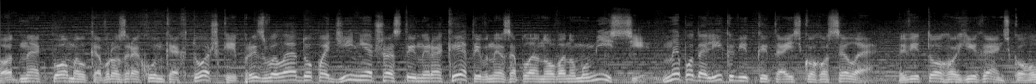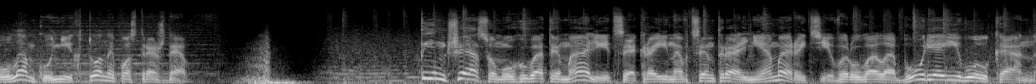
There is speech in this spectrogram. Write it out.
Однак помилка в розрахунках точки призвела до падіння частини ракети в незапланованому місці неподалік від китайського села. Від того гігантського уламку ніхто не постраждав. Тим часом у Гватемалі, це країна в Центральній Америці, вирувала буря і вулкан.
